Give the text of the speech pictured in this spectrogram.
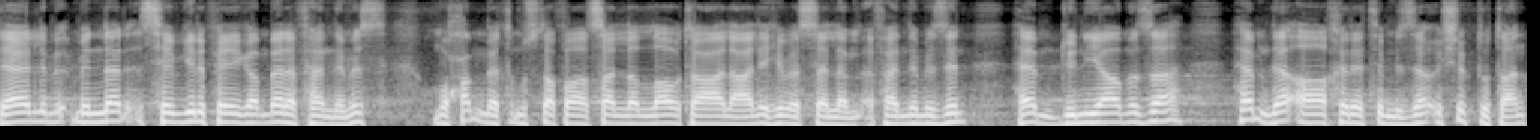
Değerli müminler, sevgili Peygamber Efendimiz Muhammed Mustafa sallallahu teala aleyhi ve sellem Efendimizin hem dünyamıza hem de ahiretimize ışık tutan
